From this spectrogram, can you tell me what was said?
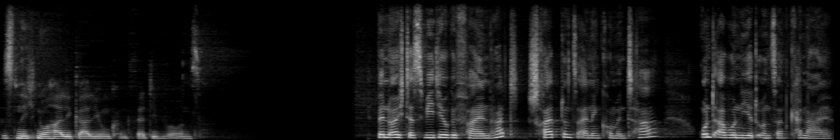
es ist nicht nur Halligalli und Konfetti bei uns. Wenn euch das Video gefallen hat, schreibt uns einen Kommentar und abonniert unseren Kanal.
